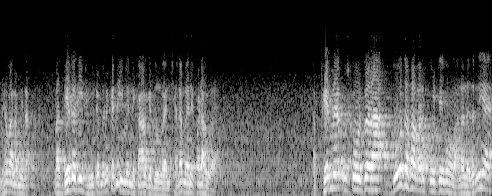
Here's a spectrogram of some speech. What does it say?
میں حوالہ ملا۔ بس دے دو جی جھوٹ ہے۔ میں نے کہا، نہیں، میں نکال کے دوں گا انشاءاللہ، میں نے پڑھا ہوا ہے۔ اب پھر میں اس کو اڑتا رہا۔ دو دفعہ ورک اڑتے وہ حوالہ نظر نہیں آیا۔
